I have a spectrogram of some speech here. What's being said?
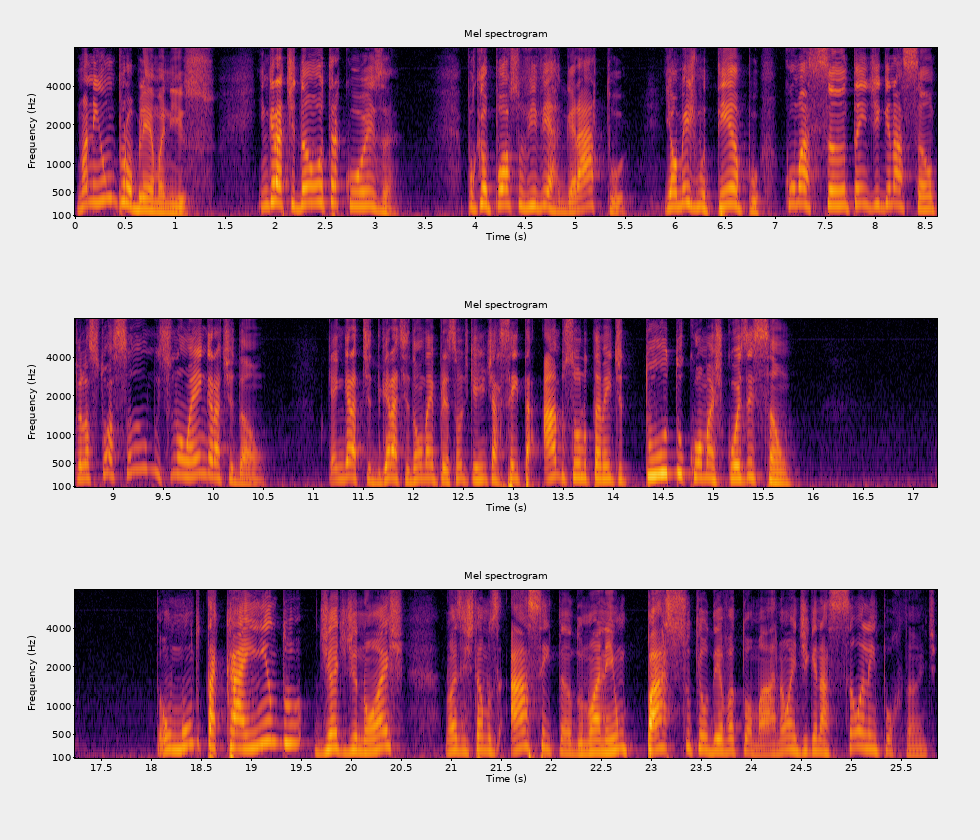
Não há nenhum problema nisso. Ingratidão é outra coisa. Porque eu posso viver grato e, ao mesmo tempo, com uma santa indignação pela situação. Isso não é ingratidão. Porque a ingratidão dá a impressão de que a gente aceita absolutamente tudo como as coisas são. Então, o mundo está caindo diante de nós, nós estamos aceitando, não há nenhum passo que eu deva tomar. Não, a indignação é importante,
